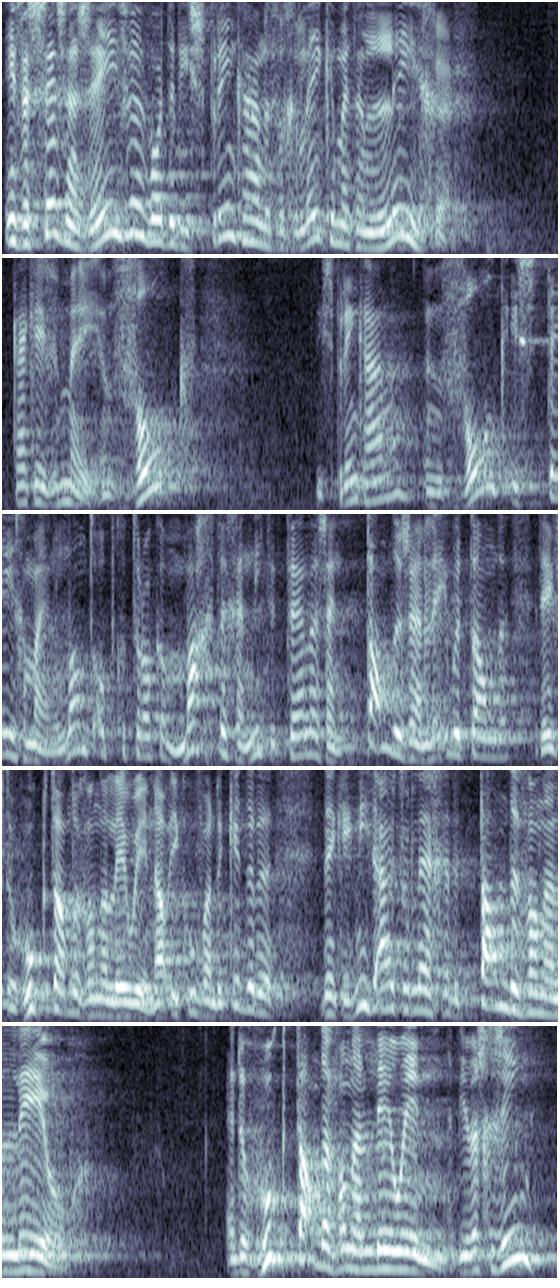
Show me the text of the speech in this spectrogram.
In vers 6 en 7 worden die sprinkhanen vergeleken met een leger. Kijk even mee. Een volk, die sprinkhanen, een volk is tegen mijn land opgetrokken, machtig en niet te tellen. Zijn tanden zijn leeuwentanden. Het heeft de hoektanden van een leeuwin. Nou, ik hoef aan de kinderen, denk ik, niet uit te leggen de tanden van een leeuw. En de hoektanden van een leeuwin. Heb je wel eens gezien?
